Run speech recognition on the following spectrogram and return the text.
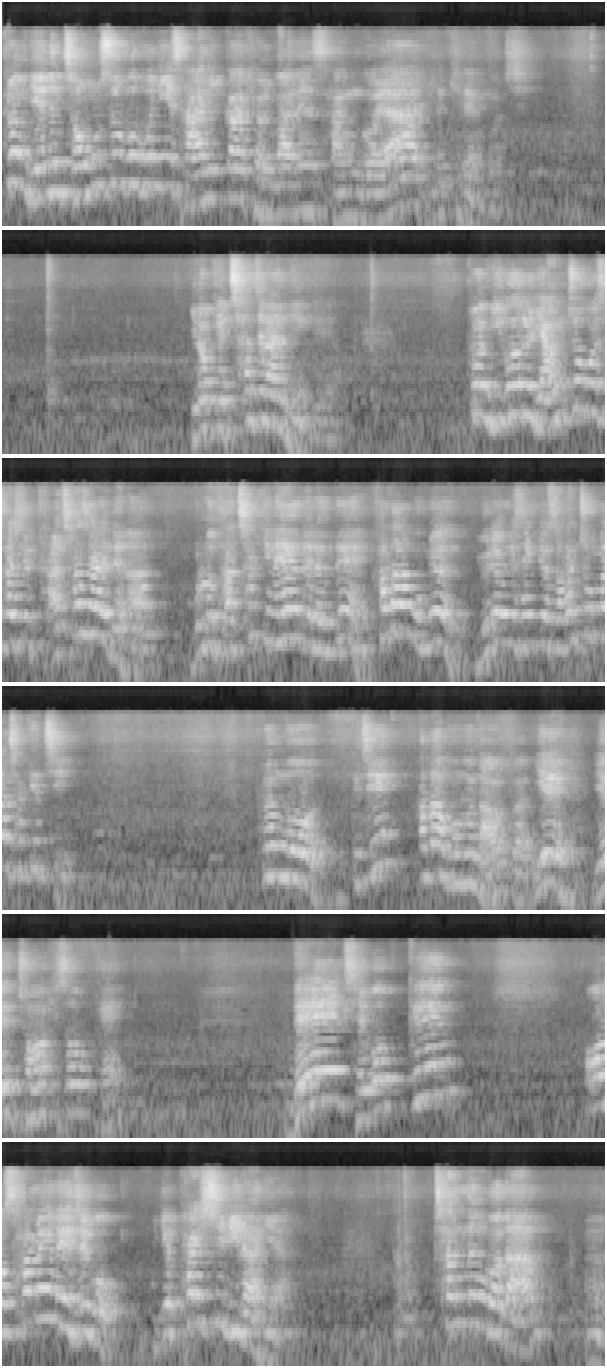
그럼 얘는 정수 부분이 4니까 결과는 4인 거야 이렇게 되는 거지 이렇게 찾으라는 얘기예요 그럼 이거를 양쪽을 사실 다 찾아야 되나? 물론 다 찾긴 해야 되는데 하다 보면 유령이 생겨서 한쪽만 찾겠지 그럼 뭐 그지? 하다 보면 나올 거야 얘, 얘 정확히 써볼게 내 제곱근 어 3의 4제곱 이게 80이란이야. 찾는 거다. 응.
